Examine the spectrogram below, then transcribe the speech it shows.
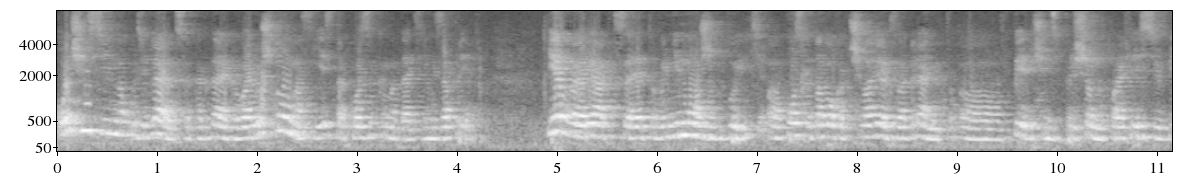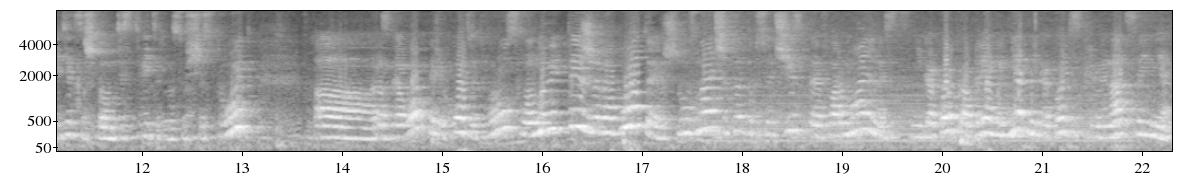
очень сильно удивляются, когда я говорю, что у нас есть такой законодательный запрет. Первая реакция этого не может быть после того, как человек заглянет в перечень запрещенных профессий и убедится, что он действительно существует – разговор переходит в русло, ну ведь ты же работаешь, ну значит это все чистая формальность, никакой проблемы нет, никакой дискриминации нет.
